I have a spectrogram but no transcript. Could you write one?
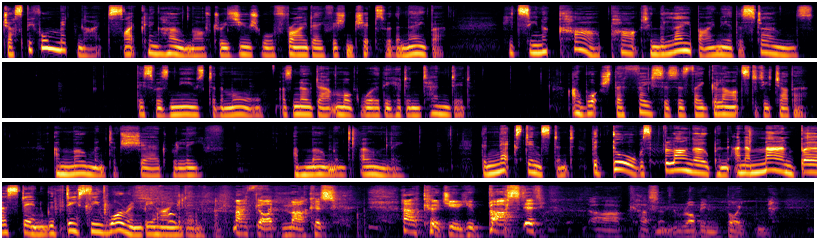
Just before midnight, cycling home after his usual Friday fish and chips with a neighbour, he'd seen a car parked in the lay-by near the stones. This was news to them all, as no doubt Mogworthy had intended. I watched their faces as they glanced at each other. A moment of shared relief. A moment only. The next instant, the door was flung open and a man burst in with D.C. Warren behind him. My God, Marcus. How could you, you bastard? Our cousin, Robin Boyton.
